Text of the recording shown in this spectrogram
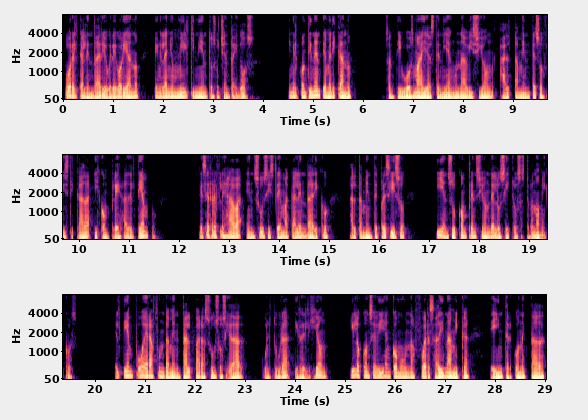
por el calendario gregoriano en el año 1582. En el continente americano, los antiguos mayas tenían una visión altamente sofisticada y compleja del tiempo, que se reflejaba en su sistema calendárico altamente preciso y en su comprensión de los ciclos astronómicos. El tiempo era fundamental para su sociedad, cultura y religión, y lo concebían como una fuerza dinámica e interconectada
